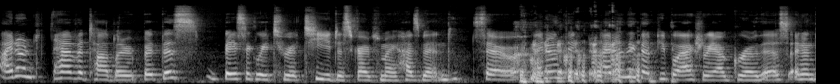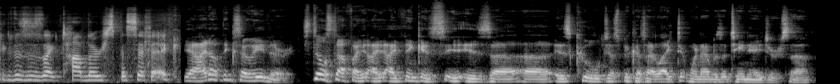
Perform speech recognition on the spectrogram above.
I don't have a toddler, but this basically to a T describes my husband. So I don't think I don't think that people actually outgrow this. I don't think this is like toddler specific. Yeah, I don't think so either. Still, stuff I, I, I think is is uh, uh, is cool just because I liked it when I was a teenager. So.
